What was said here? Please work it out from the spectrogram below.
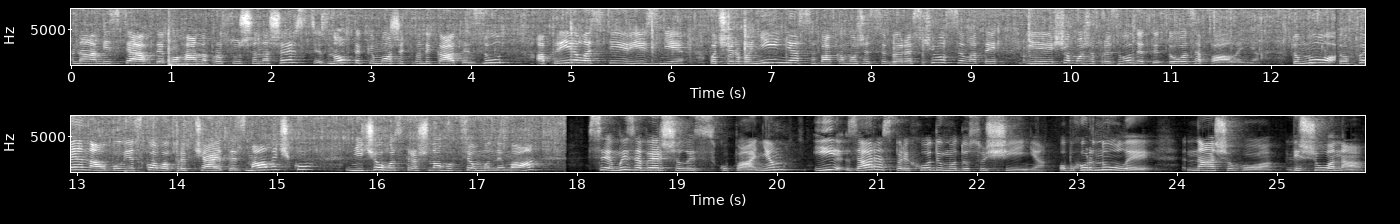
На місцях, де погано просушена шерсть, знов таки можуть виникати зуд, апрілості, різні почервоніння, собака може себе розчосувати, і що може призводити до запалення. Тому до фена обов'язково привчаєте з маличку, нічого страшного в цьому нема. Все, ми завершили з купанням і зараз переходимо до сушіння. Обгорнули нашого бішона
